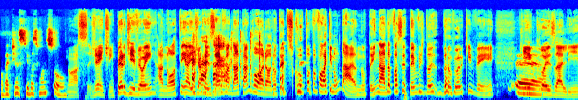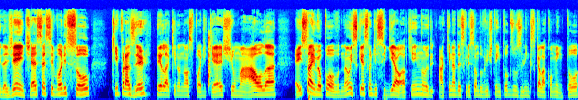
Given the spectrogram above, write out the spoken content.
Robertinho Silva Simone Soul. Nossa, gente, imperdível, hein? Anotem aí, já reserva a data agora, ó. Não tem desculpa para falar que não dá. Não tem nada para setembro de do, do, ano que vem, hein? É... Que coisa linda. Gente, essa é Simone Soul. Que prazer tê-la aqui no nosso podcast. Uma aula é isso aí, meu povo. Não esqueçam de seguir, ó. Aqui, no, aqui na descrição do vídeo tem todos os links que ela comentou.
